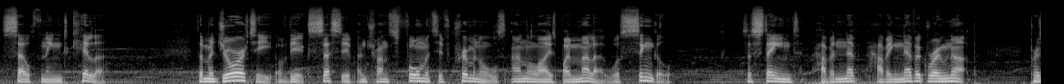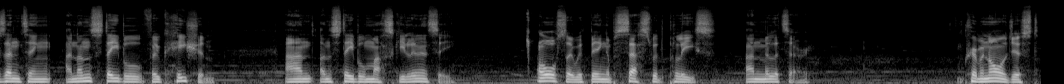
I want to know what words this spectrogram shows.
self named killer. The majority of the excessive and transformative criminals analysed by Mellor were single, sustained having, nev- having never grown up, presenting an unstable vocation and unstable masculinity, also with being obsessed with police and military. Criminologist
